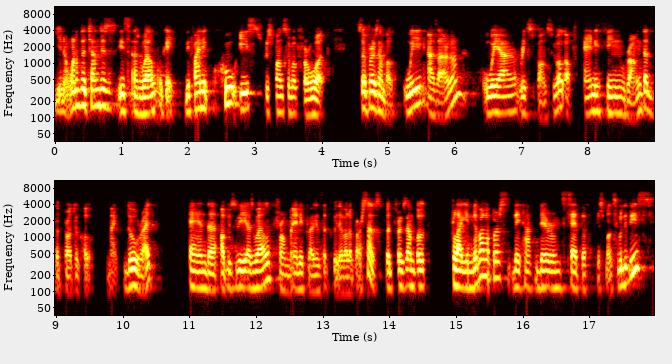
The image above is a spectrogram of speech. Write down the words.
you know one of the challenges is as well okay defining who is responsible for what. So for example we as aragon we are responsible of anything wrong that the protocol might do, right? And uh, obviously as well from any plugins that we develop ourselves. But for example, plugin developers, they have their own set of responsibilities.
